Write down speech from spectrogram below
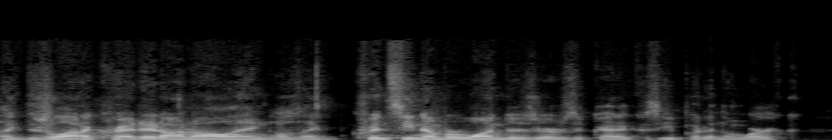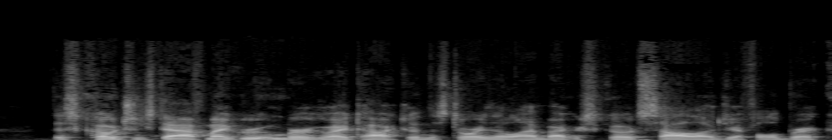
like there's a lot of credit on all angles. Like Quincy number one deserves the credit because he put in the work. This coaching staff, Mike Rutenberg, who I talked to in the story, the linebackers coach, Saleh, Jeff Ulbrich,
